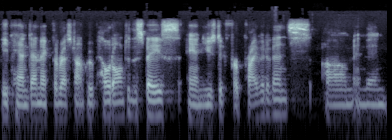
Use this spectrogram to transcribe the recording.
the pandemic, the restaurant group held on to the space and used it for private events. Um, and then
